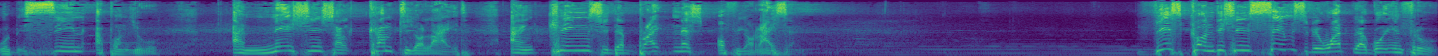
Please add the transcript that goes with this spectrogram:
will be seen upon you and nations shall come to your light, and kings to the brightness of your rising. This condition seems to be what we are going through.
